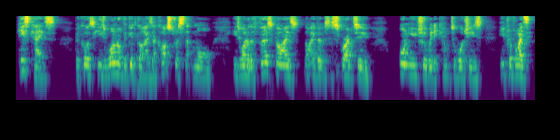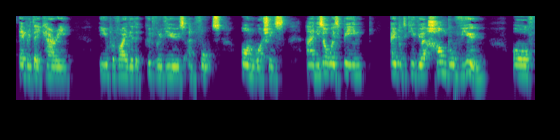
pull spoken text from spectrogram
his case because he's one of the good guys. I can't stress that more. He's one of the first guys that I've ever subscribed to on YouTube when it comes to watches. He provides everyday carry. He provided good reviews and thoughts on watches. And he's always been able to give you a humble view of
